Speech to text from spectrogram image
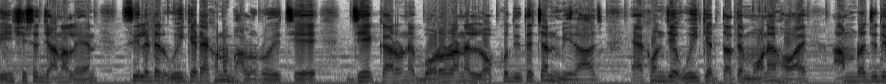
দিন শেষে জানালেন, সিলেটের উইকেট এখনও ভালো রয়েছে। যে কারণে বড় রানের লক্ষ্য দিতে চান মিরাজ। এখন যে উইকেট তাতে মনে হয়, আমরা যদি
